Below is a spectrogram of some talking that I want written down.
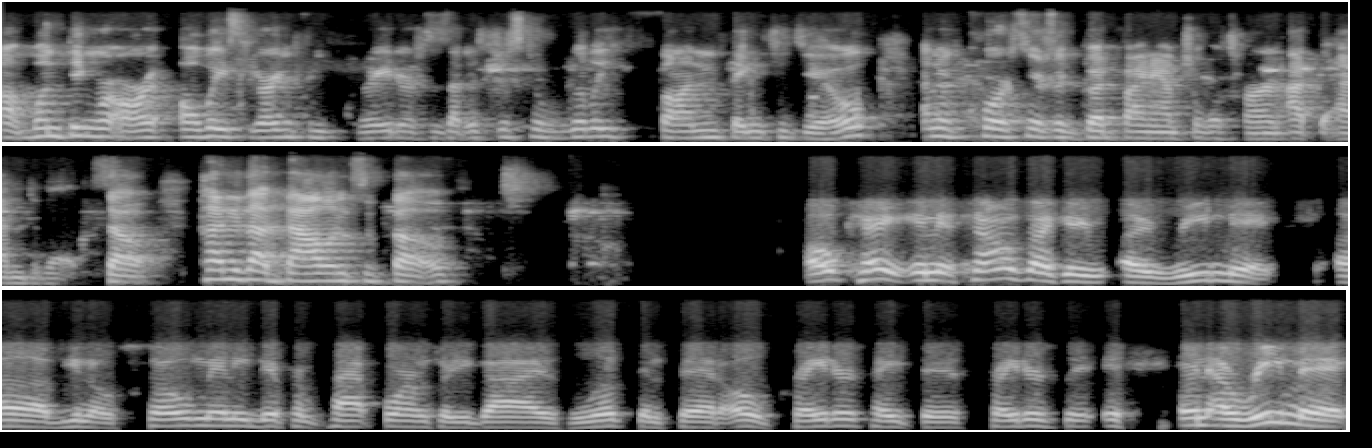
uh, one thing we're always hearing from creators is that it's just a really fun thing to do. And of course, there's a good financial return at the end of it. So kind of that balance of both. Okay, and it sounds like a, a remix of you know so many different platforms where you guys looked and said, "Oh, creators hate this, creators," and a remix.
